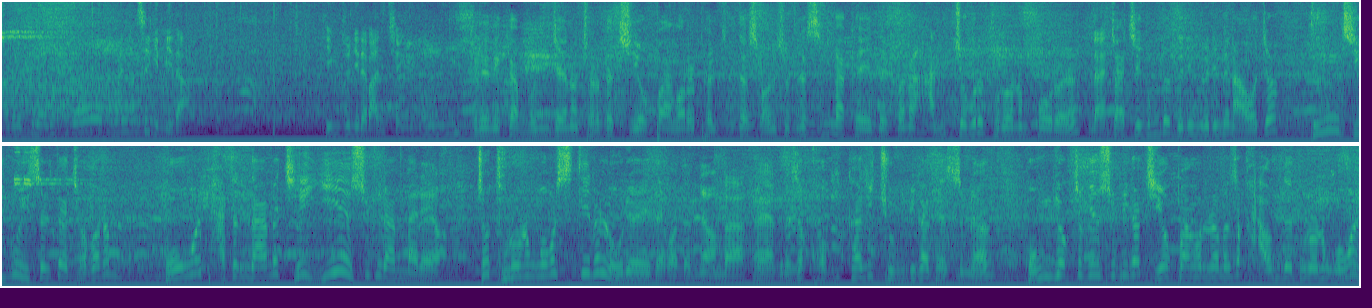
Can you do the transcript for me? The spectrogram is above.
안으로 들어줬고 반칙입니다. 김준일의 반칙. 그러니까 문제는 저렇게 지역 방어를 펼칠 때 선수들이 생각해야 될 거는 안쪽으로 들어오는 볼을 네. 자 지금도 느린 그림이 나오죠 등 지고 있을 때 저거는 공을 받은 다음에 제2의 수비란 말이에요 저 들어오는 공을 스틸을 노려야 되거든요 네. 그래서 거기까지 준비가 됐으면 공격적인 수비가 지역 방어를 하면서 가운데 들어오는 공을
